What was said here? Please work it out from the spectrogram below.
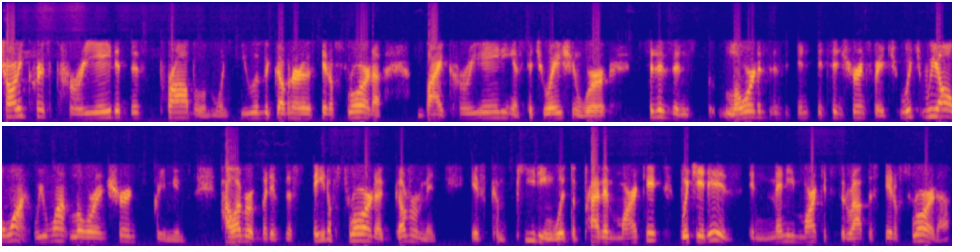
Charlie Crist created this problem when he was the governor of the state of Florida by creating a situation where citizens lowered its, insurance rates, which we all want. We want lower insurance premiums. However, but if the state of Florida government is competing with the private market, which it is in many markets throughout the state of Florida,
